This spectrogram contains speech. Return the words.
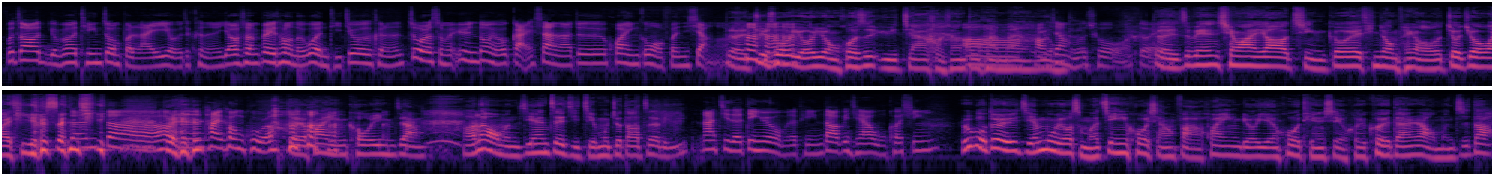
不知道有没有听众本来也有可能腰酸背痛的问题，就可能做了什么运动有改善啊？就是欢迎跟我分享啊。对，据说 游泳或是瑜伽好像都还蛮有用的。哦，好像不错。对对，这边千万要请各位。听众朋友，救救 YT 的身体，真的，对，真的太痛苦了。对，欢迎 call in 这样。好，那我们今天这集节目就到这里。那记得订阅我们的频道，并且要五颗星。如果对于节目有什么建议或想法，欢迎留言或填写回馈单，让我们知道。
